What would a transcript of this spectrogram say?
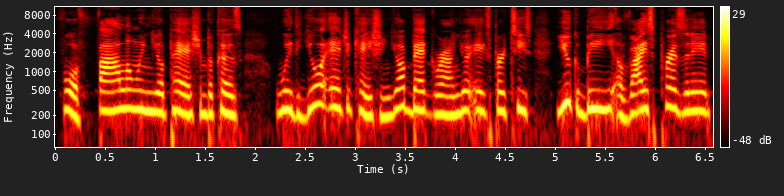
for following your passion because with your education, your background, your expertise, you could be a vice president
